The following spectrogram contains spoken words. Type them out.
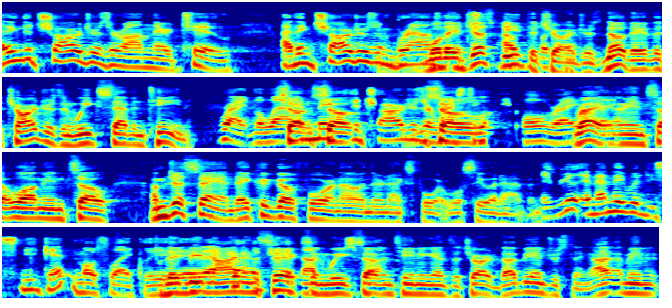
I think the Chargers are on there too. I think Chargers and Browns. Well, they the just beat the Chargers. No, they have the Chargers in Week 17. Right, the last So- so- the Chargers are so- resting people, right? Right. Like, I mean, so well, I mean, so I'm just saying they could go four and zero in their next four. We'll see what happens. they really, and then they would sneak in most likely. They'd be nine and six in Week 17 against the Chargers. That'd be interesting. I, I mean,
